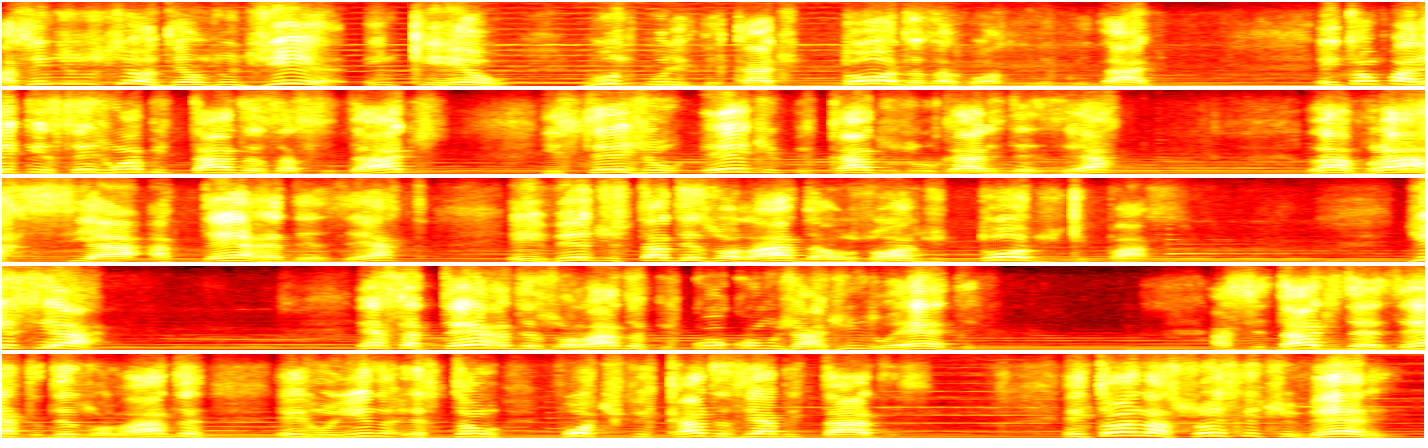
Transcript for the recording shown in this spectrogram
Assim diz o Senhor Deus: no dia em que eu vos purificar de todas as vossas iniquidades, então farei que sejam habitadas as cidades e sejam edificados os lugares desertos Lavrar-se-á a terra deserta, em vez de estar desolada aos olhos de todos que passam. Disse-á: Essa terra desolada ficou como o jardim do Éden. A cidade deserta, desolada, em ruína, estão fortificadas e habitadas. Então as nações que tiverem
